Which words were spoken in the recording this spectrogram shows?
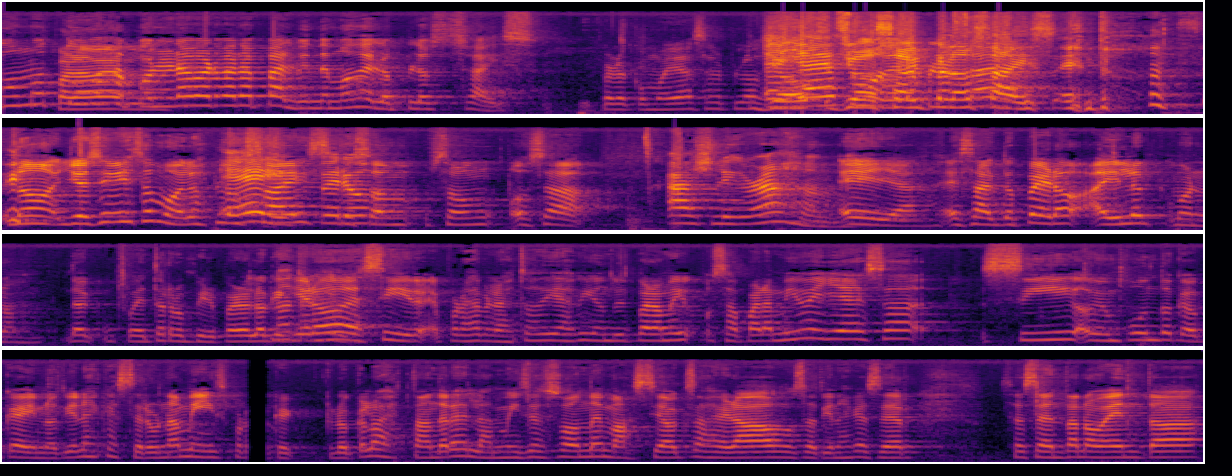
¿Cómo tú vas a poner a Bárbara Palvin de modelo plus size? Pero como ella hace plus Yo, Ella es yo modelo soy plus plus size. size, entonces. No, yo sí he visto modelos plus Ey, size pero- que son, son, o sea, Ashley Graham. ella, exacto, pero ahí lo, bueno, de- puedo interrumpir, pero lo que No, quiero decir, por ejemplo, en estos días vi un tweet para mí, o sea, para mi belleza sí hay un punto que, ok, no tienes que ser una Miss, porque creo que los estándares de las Misses son demasiado exagerados, o sea, tienes que ser 60, 90.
